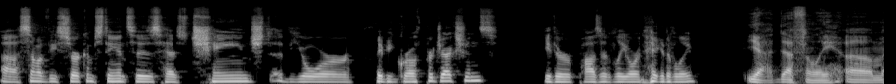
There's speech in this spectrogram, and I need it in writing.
uh, some of these circumstances has changed your maybe growth projections, either positively or negatively? Yeah, definitely. Um,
